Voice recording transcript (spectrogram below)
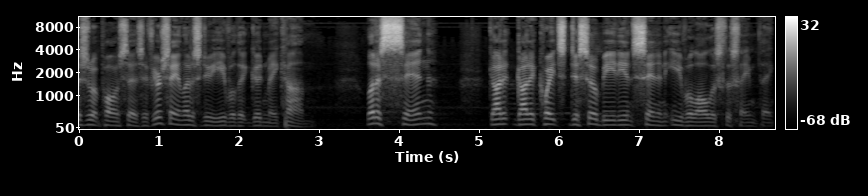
This is what Paul says. If you're saying, let us do evil that good may come, let us sin. God, God equates disobedience, sin, and evil all as the same thing.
